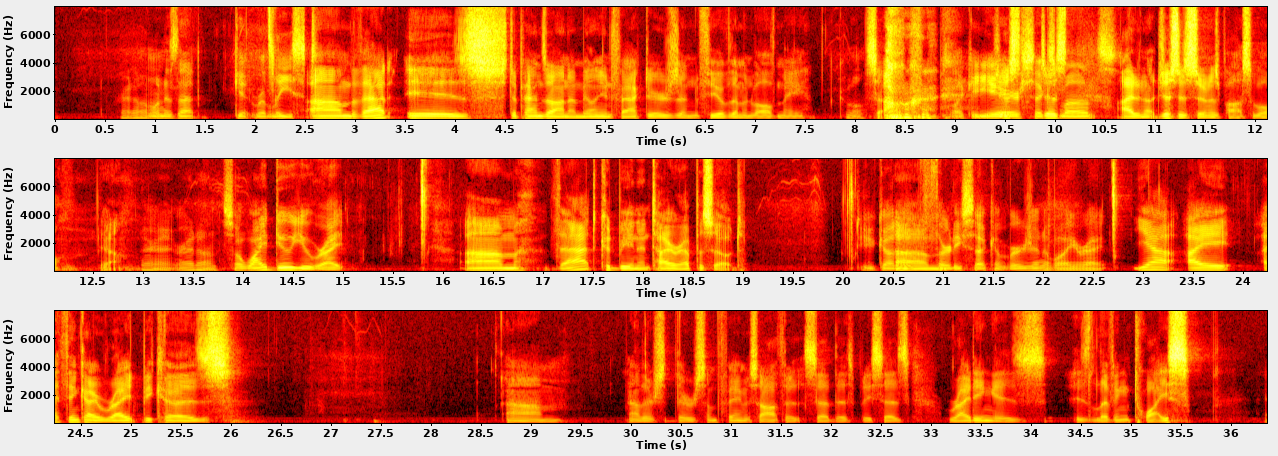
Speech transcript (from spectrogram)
Right on. When does that get released? Um, that is depends on a million factors, and a few of them involve me. cool. So Like a year, just- six just- months. I don't know, just as soon as possible. Yeah. All right. Right on. So why do you write? Um, that could be an entire episode. You got a Um, 30 second version of why you write? Yeah, I I think I write because um, now there's there's some famous author that said this, but he says writing is is living twice,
